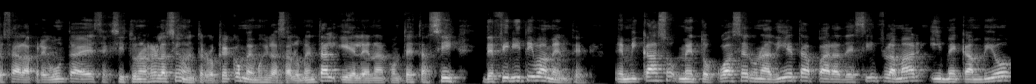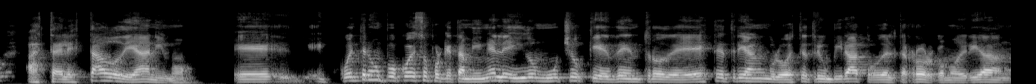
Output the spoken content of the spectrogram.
o sea, la pregunta es, ¿existe una relación entre lo que comemos y la salud mental? Y Elena contesta, sí, definitivamente. En mi caso, me tocó hacer una dieta para desinflamar y me cambió hasta el estado de ánimo. Eh, eh, cuéntenos un poco eso, porque también he leído mucho que dentro de este triángulo, este triunvirato del terror, como dirían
